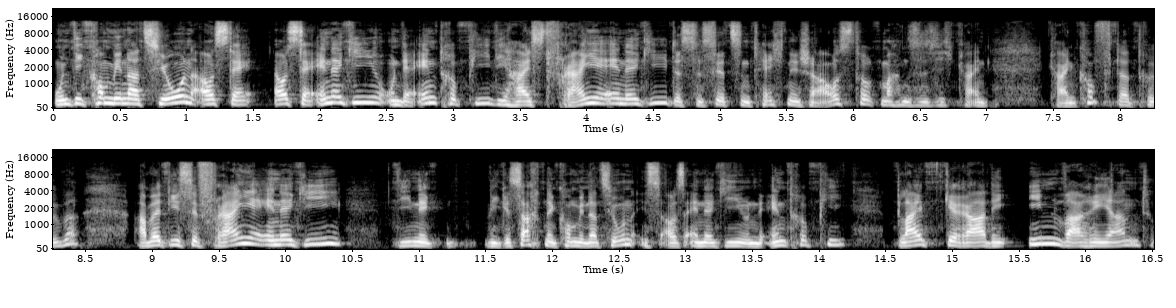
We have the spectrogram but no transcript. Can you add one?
Und die Kombination aus der, aus der Energie und der Entropie, die heißt freie Energie, das ist jetzt ein technischer Ausdruck, machen Sie sich keinen kein Kopf darüber. Aber diese freie Energie, die, eine, wie gesagt, eine Kombination ist aus Energie und Entropie, bleibt gerade invariant,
